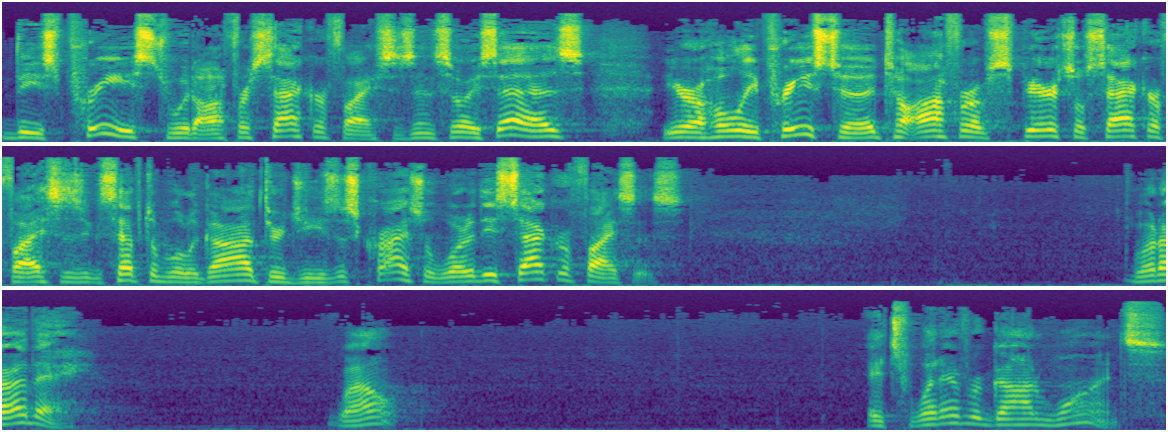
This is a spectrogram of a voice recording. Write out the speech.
these priests would offer sacrifices. And so he says, You're a holy priesthood to offer up spiritual sacrifices acceptable to God through Jesus Christ. Well, what are these sacrifices? What are they? Well, it's whatever God wants.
